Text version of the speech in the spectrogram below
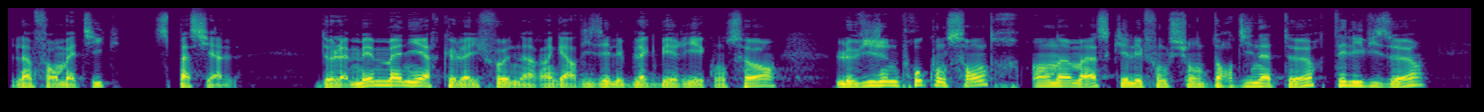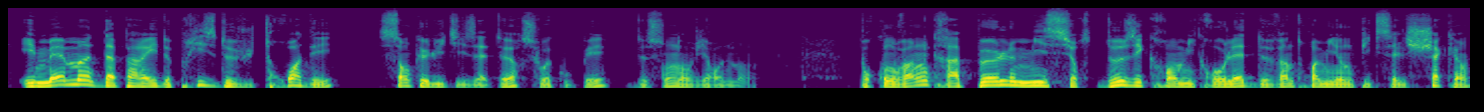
l'informatique spatiale. De la même manière que l'iPhone a ringardisé les BlackBerry et consorts, le Vision Pro concentre en un masque les fonctions d'ordinateur, téléviseur et même d'appareils de prise de vue 3D sans que l'utilisateur soit coupé de son environnement. Pour convaincre, Apple mise sur deux écrans micro LED de 23 millions de pixels chacun,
